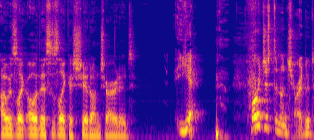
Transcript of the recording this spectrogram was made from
I was like, oh, this is like a shit Uncharted. Yeah. or just an Uncharted.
